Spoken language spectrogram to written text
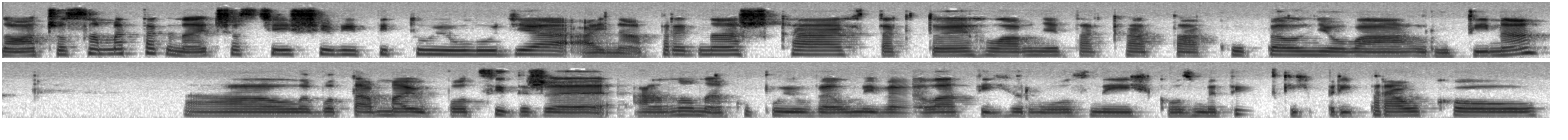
no a čo sa ma tak najčastejšie vypitujú ľudia aj na prednáškach, tak to je hlavne taká tá kúpeľňová rutina, lebo tam majú pocit, že áno, nakupujú veľmi veľa tých rôznych kozmetických prípravkov,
